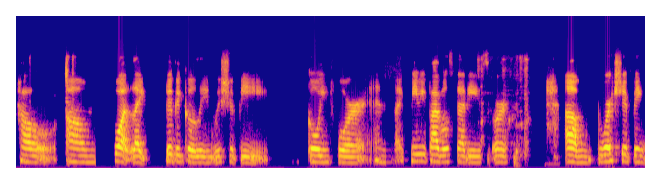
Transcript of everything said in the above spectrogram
how um what like biblically we should be going for and like maybe Bible studies or um worshiping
